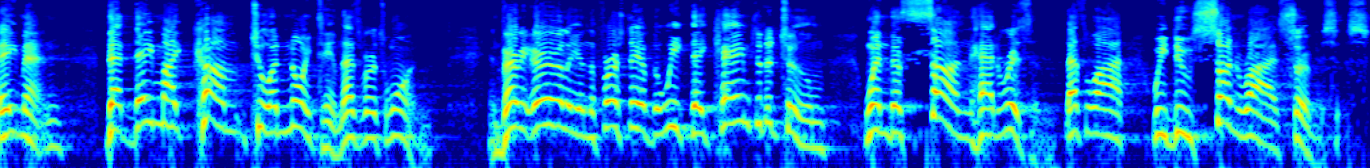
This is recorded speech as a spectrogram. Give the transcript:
amen, that they might come to anoint him. That's verse 1. And very early in the first day of the week, they came to the tomb when the sun had risen. That's why we do sunrise services.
